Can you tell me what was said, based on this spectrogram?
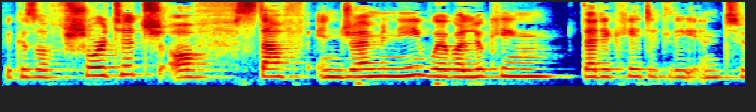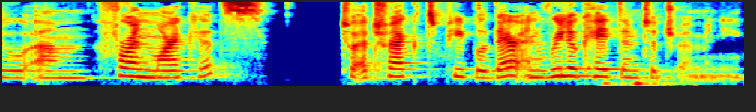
Because of shortage of staff in Germany, we were looking dedicatedly into um, foreign markets to attract people there and relocate them to Germany.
